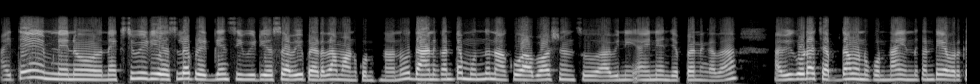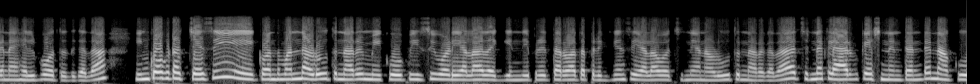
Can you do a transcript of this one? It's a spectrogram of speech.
అయితే నేను నెక్స్ట్ వీడియోస్లో ప్రెగ్నెన్సీ వీడియోస్ అవి పెడదాం అనుకుంటున్నాను. దానికంటే ముందు నాకు అబార్షన్స్ అవి ని- అయినాయి అని చెప్పాను కదా అవి కూడా చెప్దాం అనుకుంటున్నా ఎందుకంటే ఎవరికైనా హెల్ప్ అవుతుంది కదా. ఇంకొకటి వచ్చేసి కొంతమంది అడుగుతున్నారు మీకు పీసీఓడి ఎలా తగ్గింది తర్వాత ప్రెగ్నెన్సీ ఎలా వచ్చింది అని అడుగుతున్నారు కదా. చిన్న క్లారిఫికేషన్ ఏంటంటే నాకు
